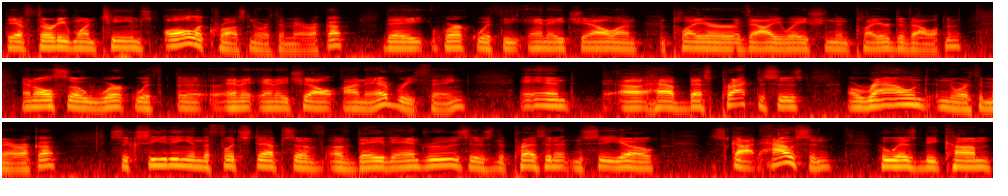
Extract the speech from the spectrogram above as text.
They have 31 teams all across North America. They work with the NHL on player evaluation and player development, and also work with uh, NHL on everything, and uh, have best practices around North America. Succeeding in the footsteps of, of Dave Andrews is the president and CEO, Scott Howson, who has become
